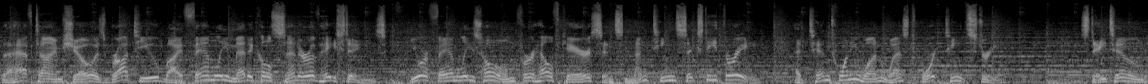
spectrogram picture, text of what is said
The halftime show is brought to you by Family Medical Center of Hastings, your family's home for healthcare since 1963 at 1021 West 14th Street. Stay tuned.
